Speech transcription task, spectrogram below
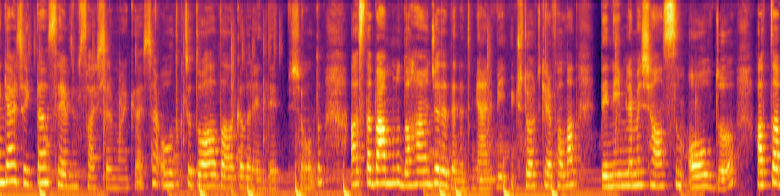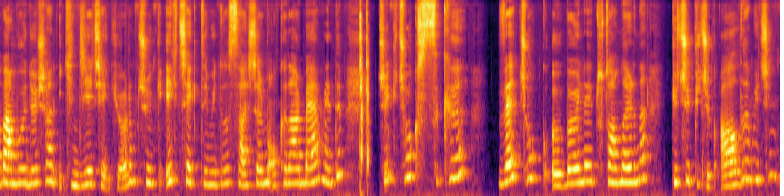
Ben gerçekten sevdim saçlarımı arkadaşlar. Oldukça doğal dalgalar elde etmiş oldum. Aslında ben bunu daha önce de denedim. Yani bir 3-4 kere falan deneyimleme şansım oldu. Hatta ben bu videoyu şu an ikinciye çekiyorum. Çünkü ilk çektiğim videoda saçlarımı o kadar beğenmedim. Çünkü çok sıkı ve çok e, böyle tutamlarına küçük küçük aldığım için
